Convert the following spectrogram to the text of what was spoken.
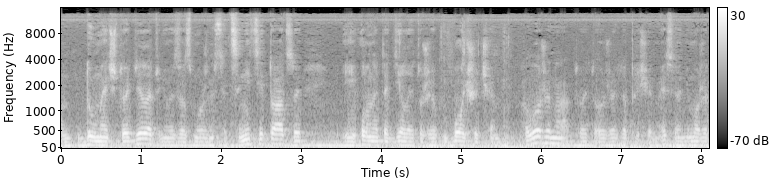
он думает, что делать, у него есть возможность оценить ситуацию, и он это делает уже больше, чем положено, то это уже запрещено. Если он не может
